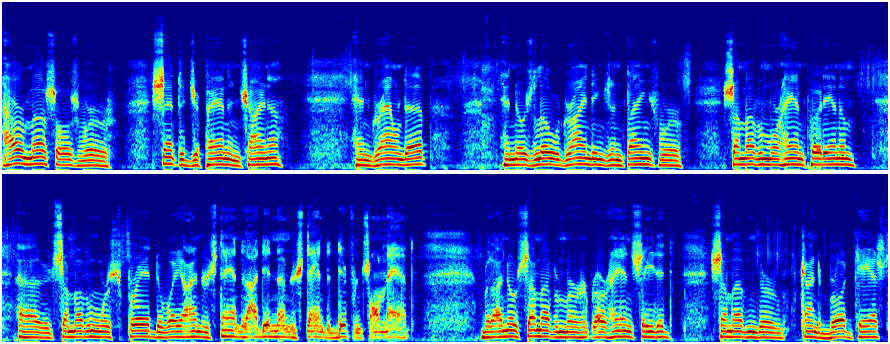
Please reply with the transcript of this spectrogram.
Our mussels were sent to Japan and China and ground up. And those little grindings and things were, some of them were hand put in them. Uh, some of them were spread the way I understand it. I didn't understand the difference on that. But I know some of them are, are hand seeded. Some of them they're kind of broadcast.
